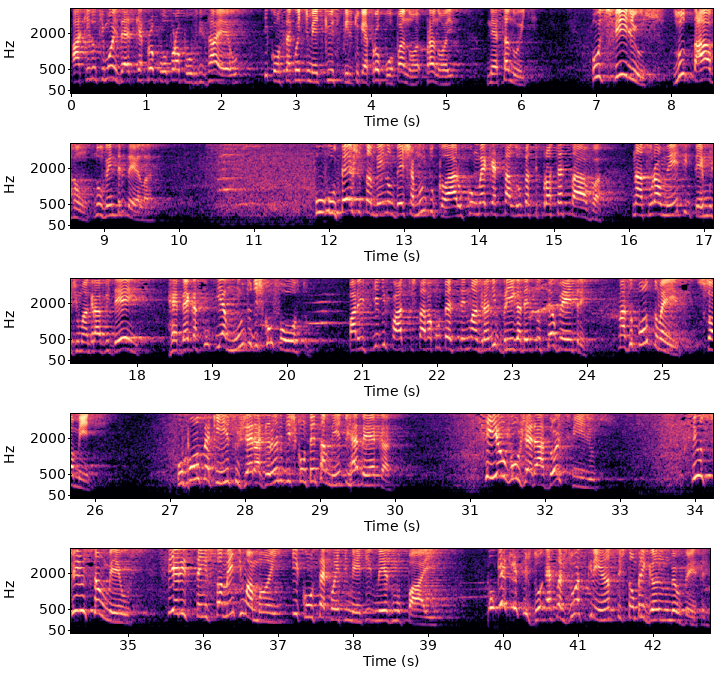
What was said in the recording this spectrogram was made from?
aquilo que Moisés quer propor para o povo de Israel e, consequentemente, que o Espírito quer propor para nós nessa noite. Os filhos lutavam no ventre dela. O, o texto também não deixa muito claro como é que essa luta se processava. Naturalmente, em termos de uma gravidez, Rebeca sentia muito desconforto. Parecia de fato que estava acontecendo uma grande briga dentro do seu ventre. Mas o ponto não é esse, somente. O ponto é que isso gera grande descontentamento em Rebeca. Se eu vou gerar dois filhos, se os filhos são meus, se eles têm somente uma mãe e, consequentemente, mesmo pai, por que, que do essas duas crianças estão brigando no meu ventre?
